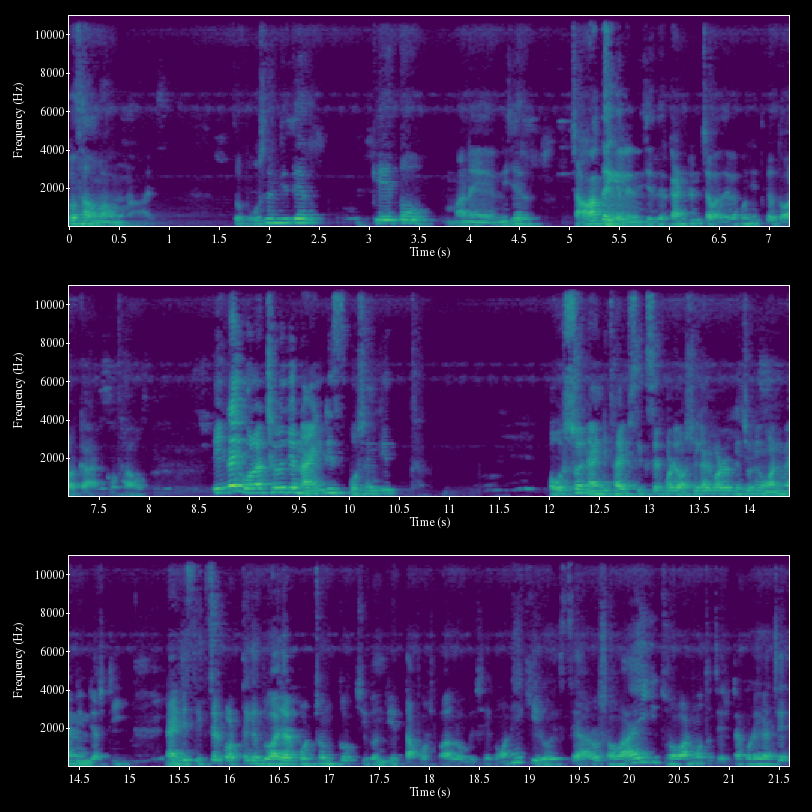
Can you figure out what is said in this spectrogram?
কোথাও আমার মনে হয়। তো প্রসেনজিতের কে তো মানে নিজের চালাতে গেলে, নিজেদের কন্টেন্ট চালাতে গেলে প্রসেনজিৎকে দরকার কোথাও। এটাই বলার ছিল যে নাইনটিস প্রসেনজিৎ অবশ্যই নাইনটি ফাইভ সিক্সের পরে অস্বীকার করার কিছু নেই। ওয়ান ম্যান ইন্ডাস্ট্রি নাইনটি সিক্সের পর থেকে দু হাজার পর্যন্ত চিরঞ্জিত, তাপস পাল, অভিষেক অনেক হিরো এসছে। আরও সবাই সবার মতো চেষ্টা করে গেছে।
